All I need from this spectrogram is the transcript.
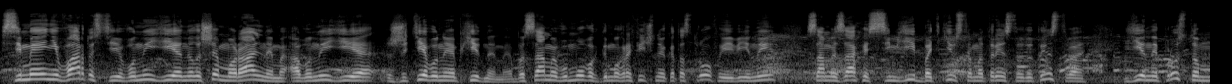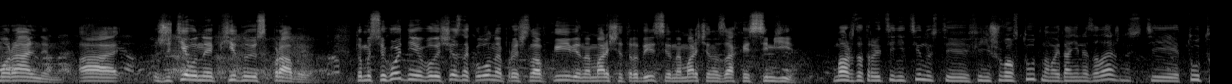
Сімейні вартості вони є не лише моральними, а вони є життєво необхідними. Бо саме в умовах демографічної катастрофи і війни саме захист сім'ї, батьківства, материнства, дитинства є не просто моральним, а життєво необхідною справою. Тому сьогодні величезна колона пройшла в Києві на марші традиції, на марші на захист сім'ї. Марш за традиційні цінності фінішував тут, на Майдані Незалежності. Тут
